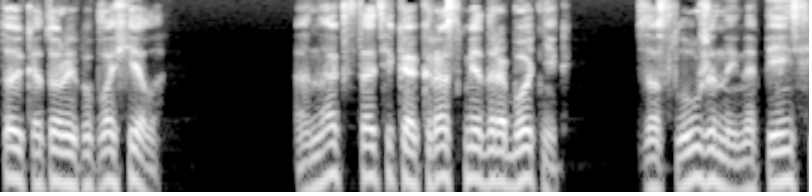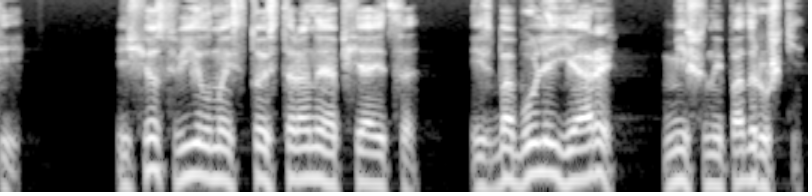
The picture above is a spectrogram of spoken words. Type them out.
Той, которая поплохела. Она, кстати, как раз медработник, заслуженный, на пенсии. Еще с Вилмой с той стороны общается, и с бабулей Яры, Мишиной подружки.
